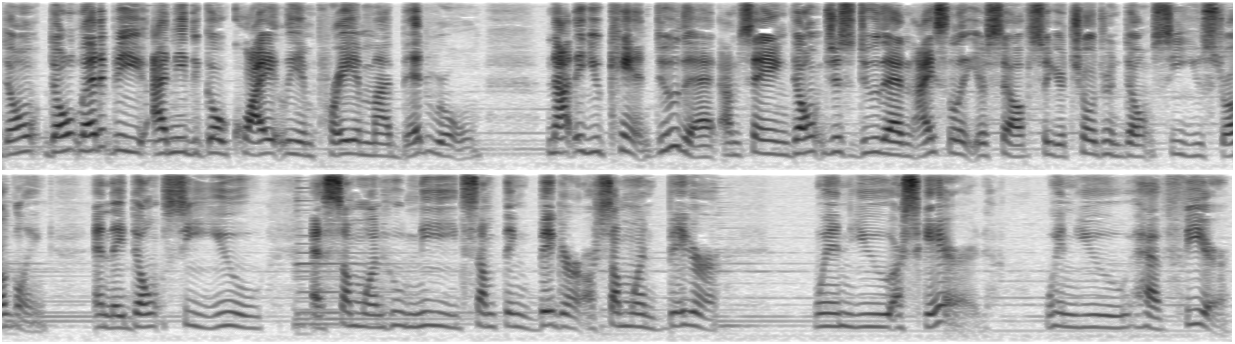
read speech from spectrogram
Don't don't let it be I need to go quietly and pray in my bedroom. Not that you can't do that. I'm saying don't just do that and isolate yourself so your children don't see you struggling and they don't see you as someone who needs something bigger or someone bigger when you are scared when you have fear.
